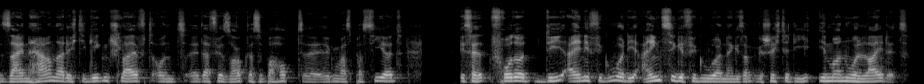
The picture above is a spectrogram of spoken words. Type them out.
seinen Herrn da durch die Gegend schleift und, äh, dafür sorgt, dass überhaupt, äh, irgendwas passiert, ist ja Frodo die eine Figur, die einzige Figur in der gesamten Geschichte, die immer nur leidet.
